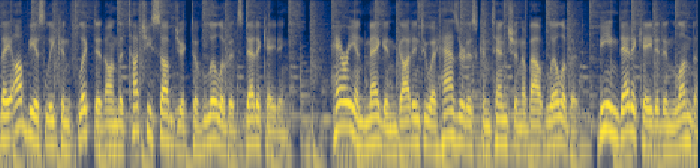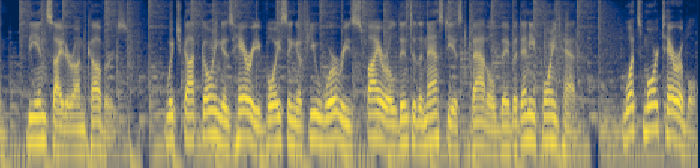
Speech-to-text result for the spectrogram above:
they obviously conflicted on the touchy subject of Lilibet's dedicating. Harry and Meghan got into a hazardous contention about Lilibet being dedicated in London, the insider uncovers. Which got going as Harry voicing a few worries spiraled into the nastiest battle they've at any point had. What's more terrible,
